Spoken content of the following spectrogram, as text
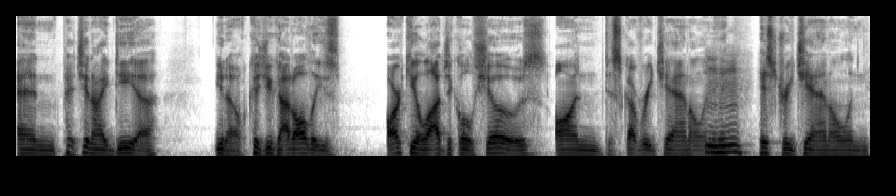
and pitch an idea, you know, because you got all these archaeological shows on Discovery Channel and History Channel and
